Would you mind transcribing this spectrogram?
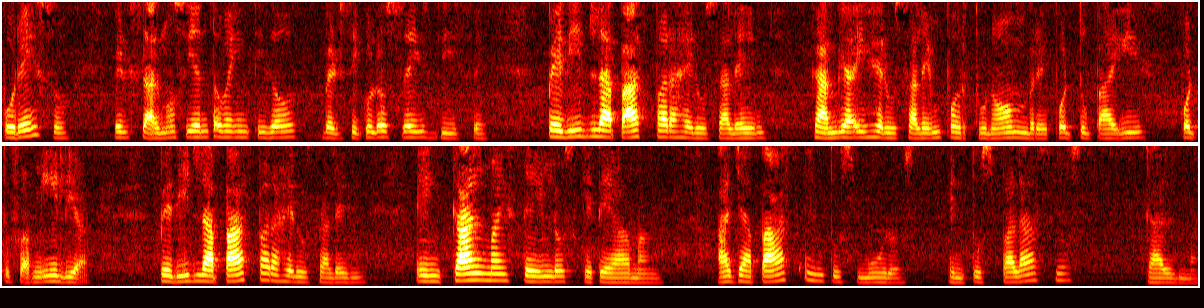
Por eso el Salmo 122, versículo 6 dice, Pedid la paz para Jerusalén, cambia ahí Jerusalén por tu nombre, por tu país, por tu familia, Pedid la paz para Jerusalén. En calma estén los que te aman. Haya paz en tus muros, en tus palacios, calma.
